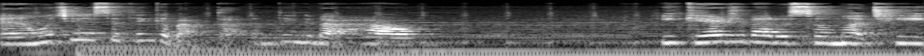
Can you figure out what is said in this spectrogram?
And I want you guys to think about that and think about how he cares about us so much. He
